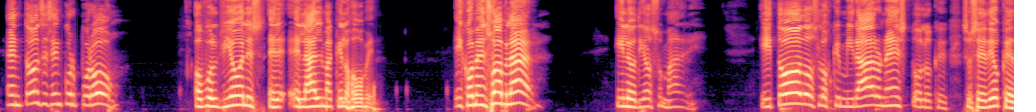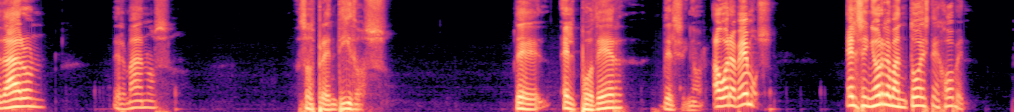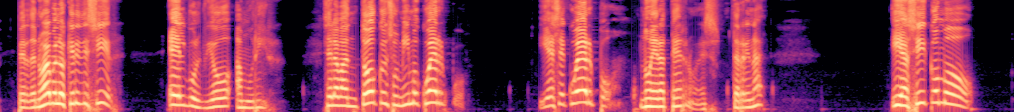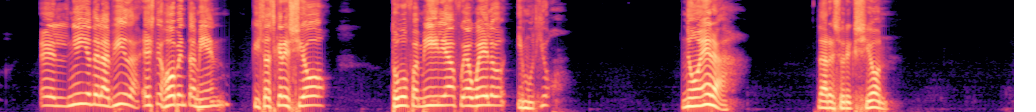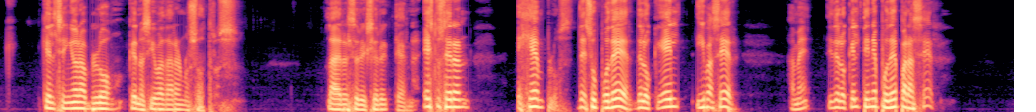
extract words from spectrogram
Entonces se incorporó o volvió el, el, alma aquel joven y comenzó a hablar y lo dio su madre. Y todos los que miraron esto, lo que sucedió, quedaron hermanos, sorprendidos de el poder del Señor. Ahora vemos, el Señor levantó a este joven, pero de nuevo lo quiere decir, él volvió a morir. Se levantó con su mismo cuerpo y ese cuerpo no era eterno, es terrenal. Y así como el niño de la vida, este joven también, quizás creció, tuvo familia, fue abuelo y murió. No era la resurrección que el Señor habló que nos iba a dar a nosotros. La resurrección eterna. Estos eran ejemplos de su poder, de lo que Él iba a hacer. Amén. Y de lo que Él tiene poder para hacer.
